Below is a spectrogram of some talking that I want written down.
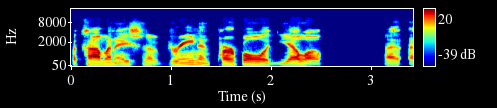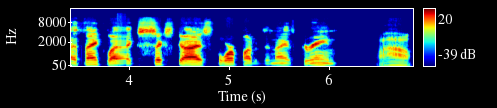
a combination of green and purple and yellow. I, I think like six guys four putted the ninth green. Wow.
